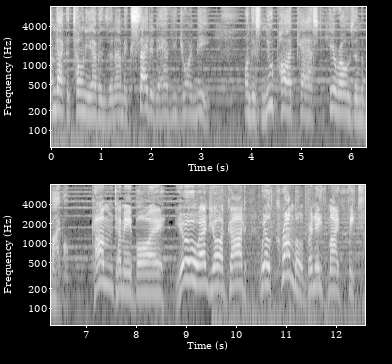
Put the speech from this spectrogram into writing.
I'm Dr. Tony Evans, and I'm excited to have you join me on this new podcast, Heroes in the Bible. Come to me, boy. You and your God will crumble beneath my feet.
